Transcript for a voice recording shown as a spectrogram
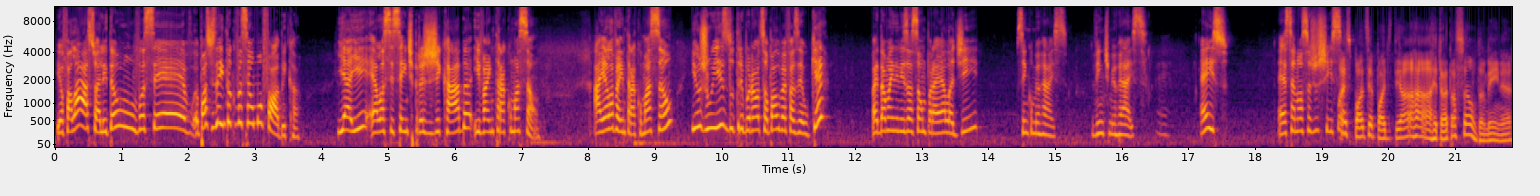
e eu falo, ah, Suelen, então você. Eu posso dizer então que você é homofóbica. E aí ela se sente prejudicada e vai entrar com uma ação. Aí ela vai entrar com uma ação e o juiz do Tribunal de São Paulo vai fazer o quê? Vai dar uma indenização para ela de 5 mil reais, 20 mil reais. É. é isso. Essa é a nossa justiça. Mas pode, você pode ter a, a retratação também, né?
